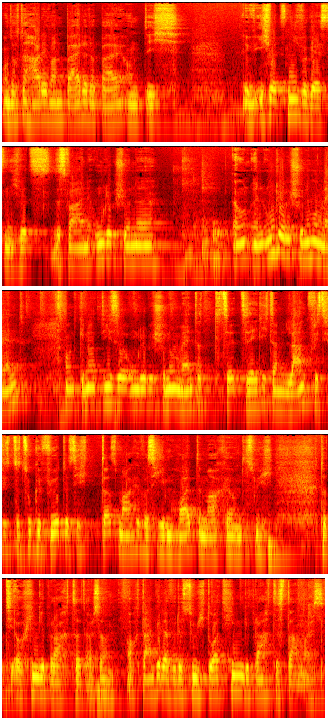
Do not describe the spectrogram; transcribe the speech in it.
und auch der Harry waren beide dabei und ich, ich werde es nie vergessen. Ich das war eine unglaublich schöne, ein unglaublich schöner Moment. Und genau dieser unglaublich schöne Moment hat tatsächlich dann langfristig dazu geführt, dass ich das mache, was ich eben heute mache und das mich dort auch hingebracht hat. Also auch danke dafür, dass du mich dorthin gebracht hast damals.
